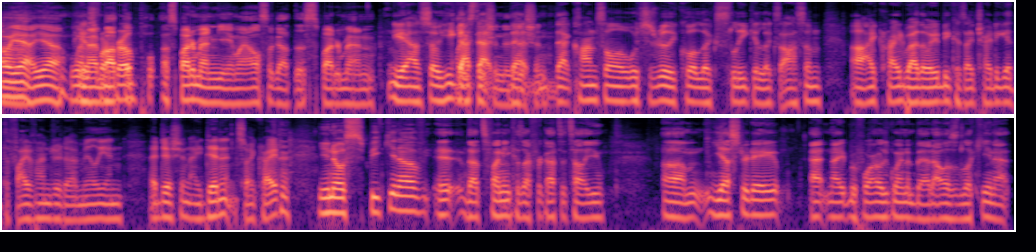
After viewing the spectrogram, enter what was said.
Oh uh, yeah, yeah. When I PS4 bought Pro? the pl- a Spider-Man game, I also got the Spider-Man. Yeah, so he got that, that that console, which is really cool. It looks sleek. It looks awesome. Uh, I cried by the way because I tried to get the 500 uh, million edition. I didn't, so I cried. You know, speaking of, it, that's funny because I forgot to tell you. Um, yesterday at night before I was going to bed, I was looking at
